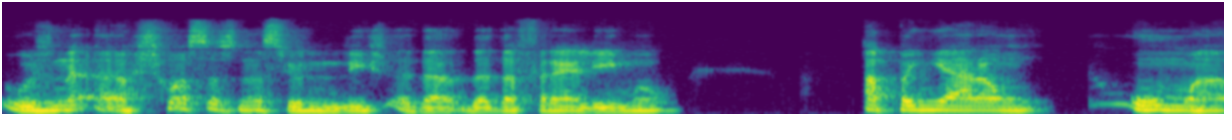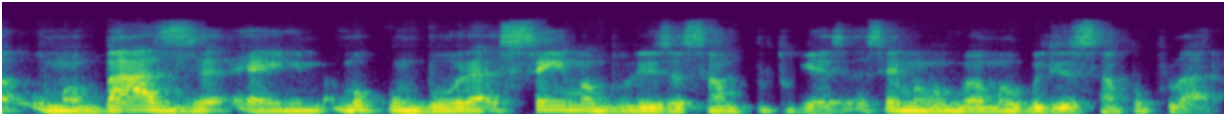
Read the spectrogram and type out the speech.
os, as forças nacionalistas da, da, da Frelimo apanharam uma, uma base em Mucumbura sem uma mobilização portuguesa, sem uma, uma mobilização popular.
